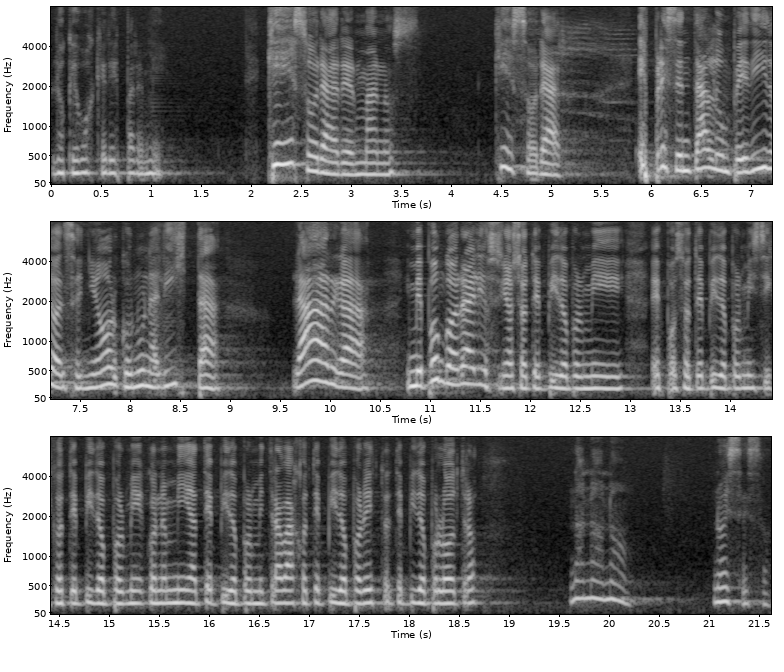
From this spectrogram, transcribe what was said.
lo que vos querés para mí. ¿Qué es orar, hermanos? ¿Qué es orar? Es presentarle un pedido al Señor con una lista larga. Y me pongo a orar y digo, Señor, yo te pido por mi esposo, te pido por mis hijos, te pido por mi economía, te pido por mi trabajo, te pido por esto, te pido por lo otro. No, no, no. No es eso.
